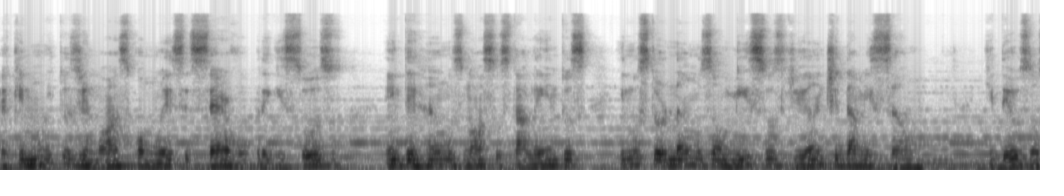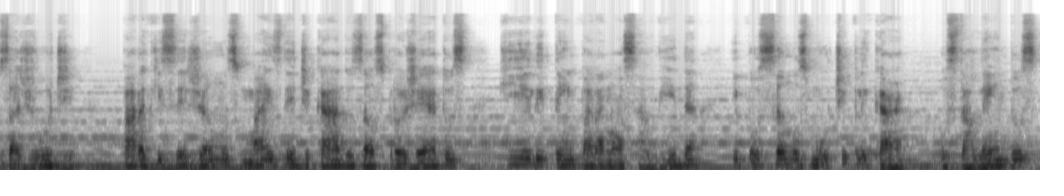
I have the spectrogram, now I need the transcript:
é que muitos de nós, como esse servo preguiçoso, enterramos nossos talentos e nos tornamos omissos diante da missão. Que Deus nos ajude para que sejamos mais dedicados aos projetos que Ele tem para a nossa vida e possamos multiplicar os talentos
